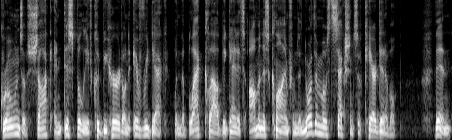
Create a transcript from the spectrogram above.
Groans of shock and disbelief could be heard on every deck when the black cloud began its ominous climb from the northernmost sections of Caer. Then,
